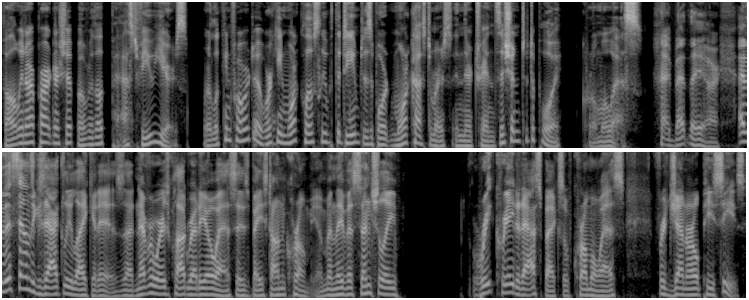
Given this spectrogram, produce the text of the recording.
Following our partnership over the past few years, we're looking forward to working more closely with the team to support more customers in their transition to deploy Chrome OS. I bet they are. And this sounds exactly like it is. Uh, Neverware's Cloud Ready OS is based on Chromium, and they've essentially recreated aspects of Chrome OS for general PCs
